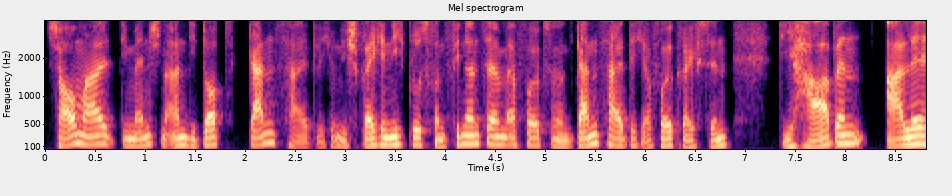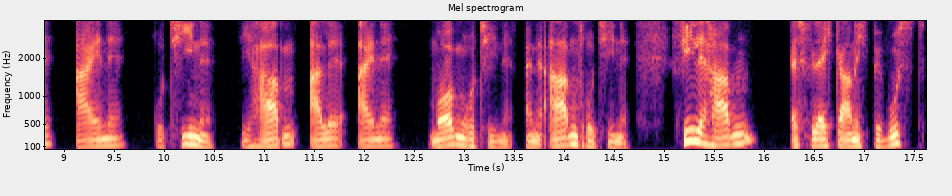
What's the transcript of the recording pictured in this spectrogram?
schau mal die Menschen an, die dort ganzheitlich, und ich spreche nicht bloß von finanziellem Erfolg, sondern ganzheitlich erfolgreich sind, die haben alle eine Routine. Die haben alle eine Morgenroutine, eine Abendroutine. Viele haben es vielleicht gar nicht bewusst.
